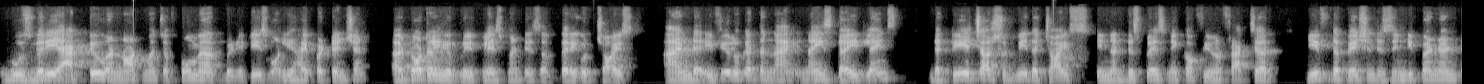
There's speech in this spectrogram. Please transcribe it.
who's very active and not much of comorbidities only hypertension a total hip replacement is a very good choice. And if you look at the ni NICE guidelines, the THR should be the choice in a displaced neck of femur fracture. If the patient is independent,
